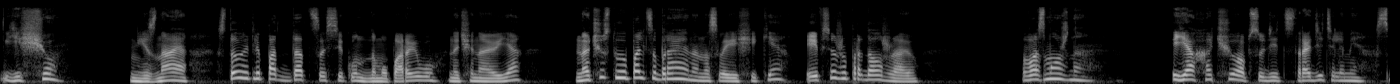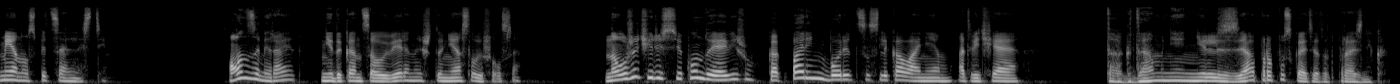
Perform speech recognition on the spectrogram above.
еще, Не зная, стоит ли поддаться секундному порыву, начинаю я, но чувствую пальцы Брайана на своей щеке и все же продолжаю. Возможно, я хочу обсудить с родителями смену специальности. Он замирает, не до конца уверенный, что не ослышался — но уже через секунду я вижу, как парень борется с ликованием, отвечая «Тогда мне нельзя пропускать этот праздник».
